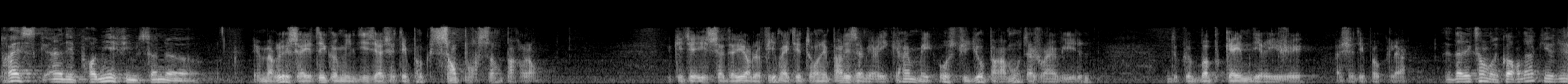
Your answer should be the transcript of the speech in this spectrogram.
presque un des premiers films sonores. Et Marius a été, comme il disait à cette époque, 100% parlant. Et ça, D'ailleurs, le film a été tourné par les Américains, mais au studio Paramount à Joinville, que Bob Kane dirigeait à cette époque-là. C'est Alexandre Corda qui est venu.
